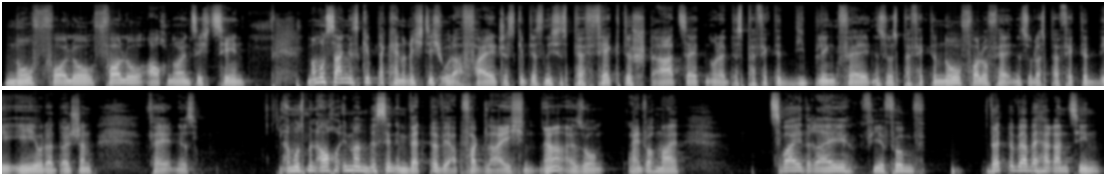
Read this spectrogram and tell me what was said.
No Follow, Follow auch 90-10. Man muss sagen, es gibt da kein richtig oder falsch. Es gibt jetzt nicht das perfekte Startseiten oder das perfekte Deep Link Verhältnis oder das perfekte No Follow Verhältnis oder das perfekte DE oder Deutschland Verhältnis. Da muss man auch immer ein bisschen im Wettbewerb vergleichen. Ja? Also einfach mal zwei, drei, vier, fünf Wettbewerbe heranziehen.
